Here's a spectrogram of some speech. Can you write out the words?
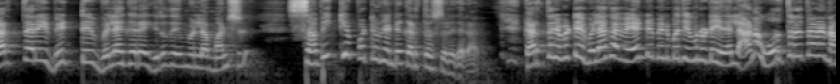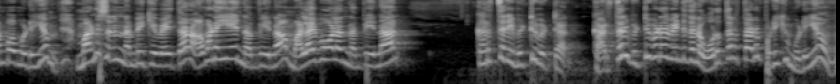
கர்த்தரை விட்டு விலகிற இருதயமுள்ள மனுஷன் சபிக்கப்பட்டவன் என்று கர்த்தர் சொல்கிறார் கர்த்தரை விட்டு விலக வேண்டும் என்பது இவனுடைய இல்லை ஆனால் ஒருத்தரை தானே நம்ப முடியும். மனுஷன் நம்பிக்கை வைத்தான் அவனையே நம்பினான் மலை போல நம்பினான். கர்த்தரை விட்டு விட்டான். கர்த்தரை விட்டுவிட வேண்டியதான ஒருத்தரை தானே பிடிக்க முடியும்.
